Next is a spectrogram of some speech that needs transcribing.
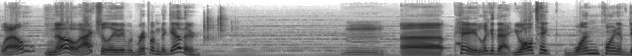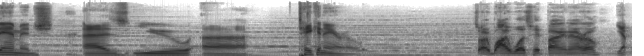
well, no, actually, they would rip them together. Mm. Uh, hey, look at that. You all take one point of damage as you uh, take an arrow. Sorry, I, I was hit by an arrow. Yep.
